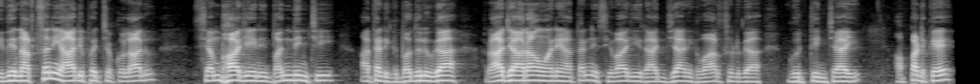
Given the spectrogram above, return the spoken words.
ఇది నచ్చని ఆధిపత్య కులాలు. శంభాజీని బంధించి అతడికి బదులుగా రాజారాం అనే అతన్ని శివాజీ రాజ్యానికి వారసుడుగా గుర్తించాయి. అప్పటికే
